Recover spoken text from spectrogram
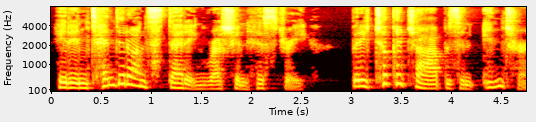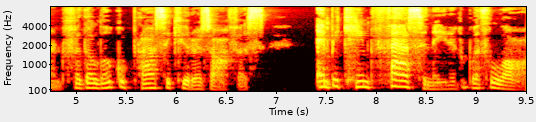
He'd intended on studying Russian history, but he took a job as an intern for the local prosecutor's office and became fascinated with law.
